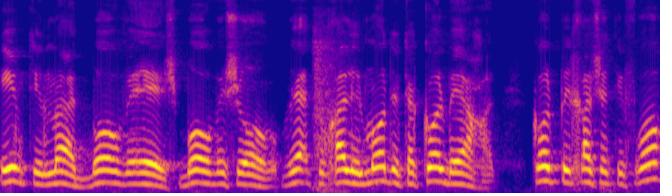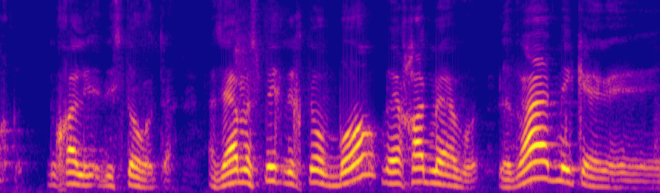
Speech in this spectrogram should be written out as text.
אם תלמד בור ואש, בור ושור, תוכל ללמוד את הכל ביחד. כל פרחה שתפרוך, תוכל לסתור אותה. אז היה מספיק לכתוב בור ואחד מהאבות. לבד מקרן,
